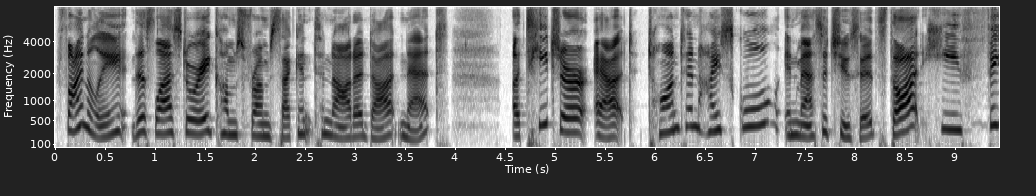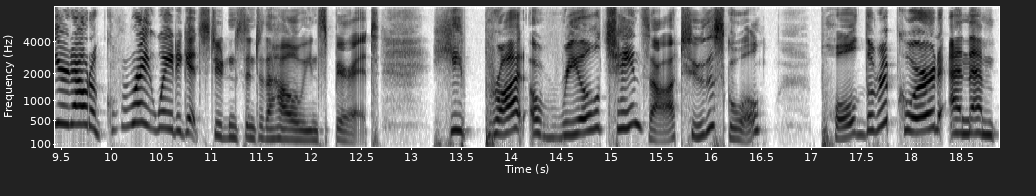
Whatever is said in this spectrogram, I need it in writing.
Finally, this last story comes from secondtonada.net. A teacher at Taunton High School in Massachusetts thought he figured out a great way to get students into the Halloween spirit. He brought a real chainsaw to the school, pulled the ripcord, and then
